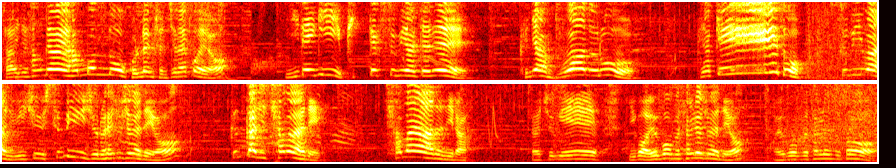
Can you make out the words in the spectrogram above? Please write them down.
자, 이제 상대에 한번 더 골렘 전진할 거예요. 이 덱이 빅덱 수비할 때는 그냥 무한으로 그냥 계속 수비만 위주, 수비 위주로 해주셔야 돼요. 끝까지 참아야 돼. 참아야 하느니라. 자, 이쪽에 이거 얼법을 살려줘야 돼요. 얼법을 살려줘서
